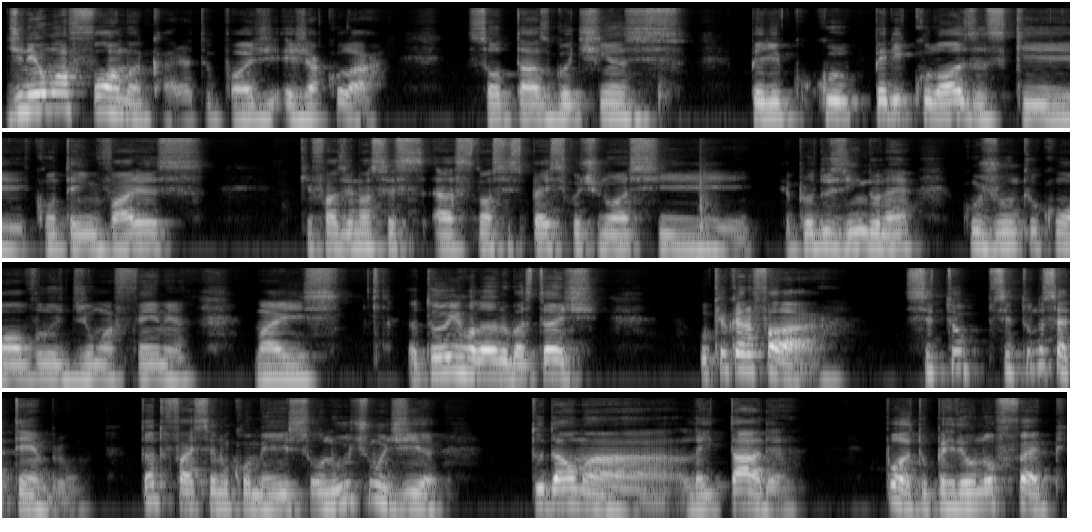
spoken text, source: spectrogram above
De nenhuma forma, cara, tu pode ejacular. Soltar as gotinhas pericu periculosas que contêm várias que fazem nossa, a nossa espécie continuar se reproduzindo, né? Junto com o óvulo de uma fêmea mas eu tô enrolando bastante. O que eu quero falar? Se tu, se tu no setembro, tanto faz ser no começo ou no último dia, tu dá uma leitada, pô, tu perdeu o NoFap.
